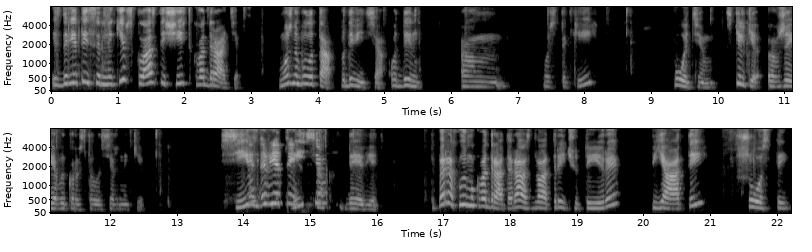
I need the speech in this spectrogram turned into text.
із 9 сірників скласти 6 квадратів. Можна було так, подивіться, один ем, ось такий. Потім, скільки е, вже я використала сірників? Сім. 8, 9. Тепер рахуємо квадрати. Раз, два, три, чотири, п'ятий, шостий.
